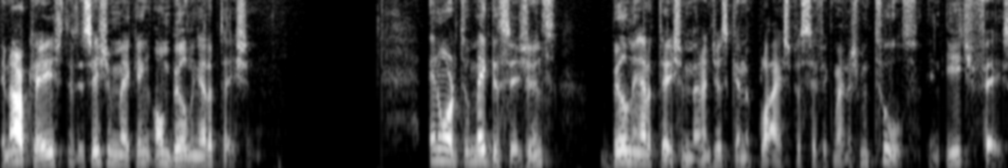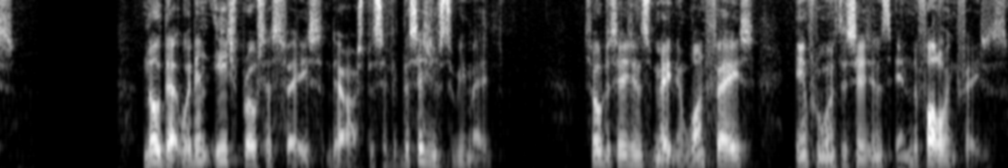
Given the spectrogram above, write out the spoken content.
In our case, the decision making on building adaptation. In order to make decisions, building adaptation managers can apply specific management tools in each phase. Note that within each process phase, there are specific decisions to be made. So decisions made in one phase influence decisions in the following phases.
